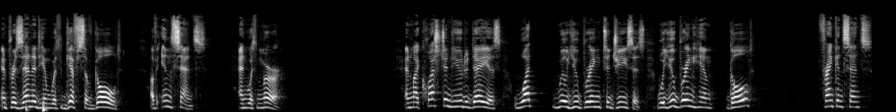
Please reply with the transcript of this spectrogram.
and presented him with gifts of gold, of incense, and with myrrh. And my question to you today is what will you bring to Jesus? Will you bring him gold, frankincense,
